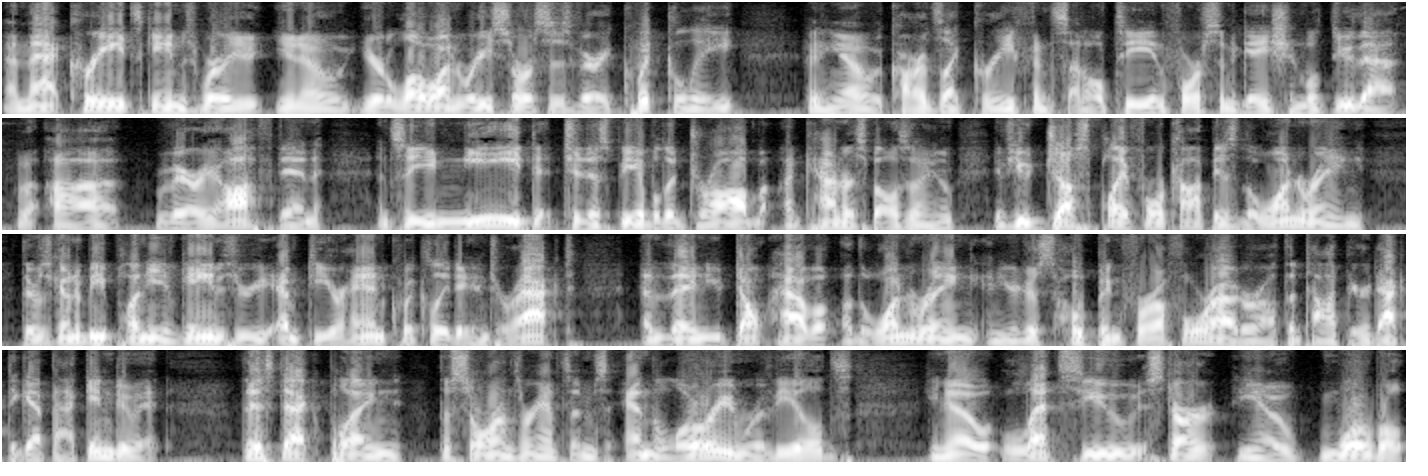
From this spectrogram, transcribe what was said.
and that creates games where you you know you're low on resources very quickly. And you know cards like grief and subtlety and force negation will do that uh, very often, and so you need to just be able to draw a counter spell. So if you just play four copies of the One Ring, there's going to be plenty of games where you empty your hand quickly to interact, and then you don't have a, a, the One Ring, and you're just hoping for a four outer off the top of your deck to get back into it. This deck playing the Sauron's Ransoms and the Lorien Revealeds you know, lets you start, you know, more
